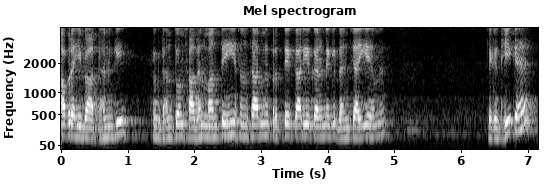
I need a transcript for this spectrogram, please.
अब रही बात धन की, क्योंकि धन तो हम साधन मानते ही संसार में, प्रत्येक कार्य करने के लिए धन चाहिए हमें। लेकिन ठीक है,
